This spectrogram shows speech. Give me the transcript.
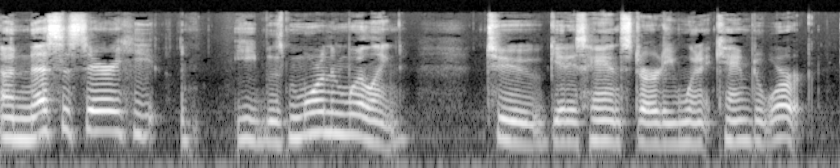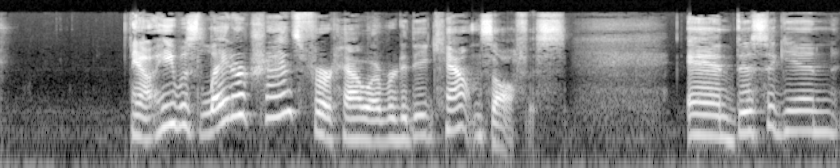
unnecessary. He he was more than willing to get his hands dirty when it came to work. Now, he was later transferred, however, to the accountant's office. And this again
